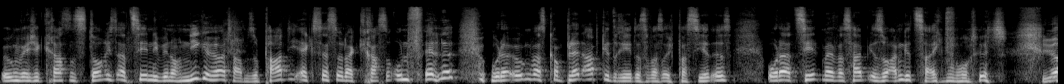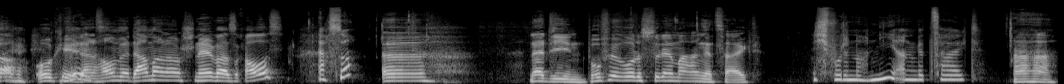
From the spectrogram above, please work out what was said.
irgendwelche krassen Stories erzählen, die wir noch nie gehört haben? So Party-Exzesse oder krasse Unfälle oder irgendwas komplett abgedrehtes, was euch passiert ist? Oder erzählt mal, weshalb ihr so angezeigt wurdet. Ja, okay, Wild. dann hauen wir da mal noch schnell was raus. Ach so? Äh, Nadine, wofür wurdest du denn mal angezeigt? Ich wurde noch nie angezeigt. Aha.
